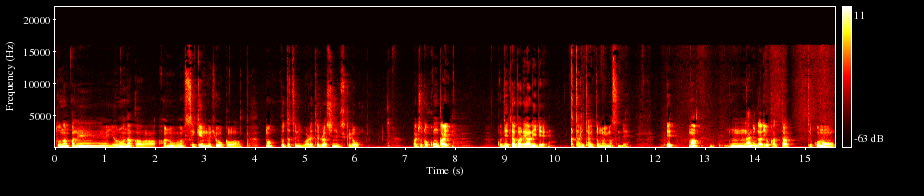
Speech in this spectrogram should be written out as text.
となんかね世の中はあの世間の評価は真っ二つに割れてるらしいんですけど、まあ、ちょっと今回これネタバレありで語りたいと思いますんで。でまあ何が良かったってこの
